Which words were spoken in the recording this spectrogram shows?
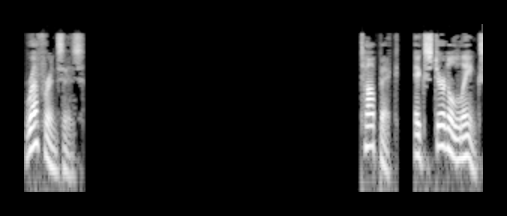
References. Topic. External links.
